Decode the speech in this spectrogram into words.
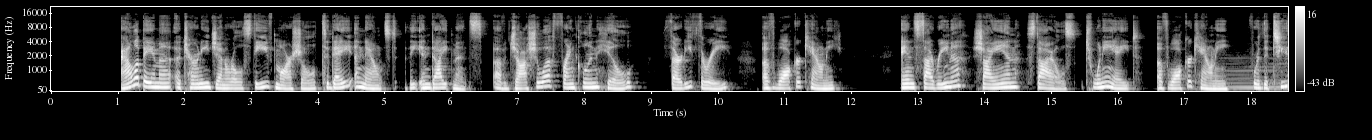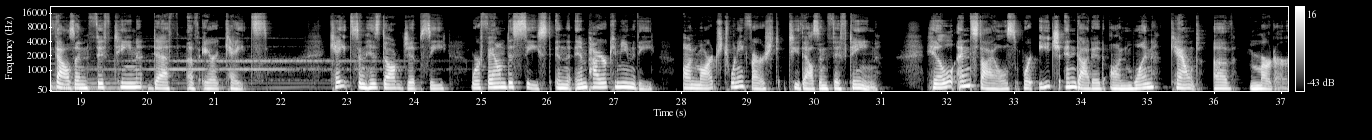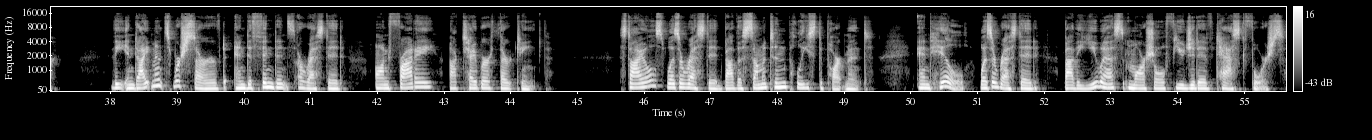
Alabama Attorney General Steve Marshall today announced the indictments of Joshua Franklin Hill, 33, of Walker County, and Cyrena Cheyenne Stiles, 28, of Walker County, for the 2015 death of Eric Cates. Cates and his dog Gypsy were found deceased in the Empire community on March 21, 2015. Hill and Stiles were each indicted on one count of murder. The indictments were served and defendants arrested on Friday, October 13th. Stiles was arrested by the Sumiton Police Department, and Hill was arrested by the U.S. Marshal Fugitive Task Force.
